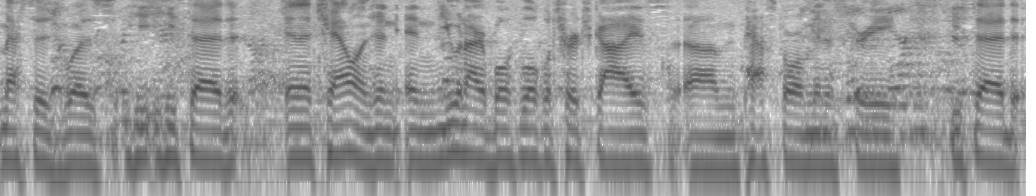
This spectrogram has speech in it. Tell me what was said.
message was he, he said in a challenge, and, and you and I are both local church guys, um, pastoral ministry. He said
